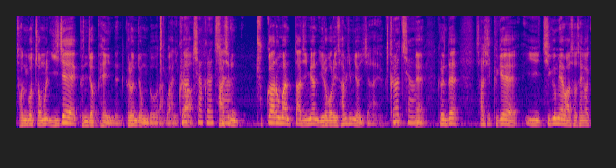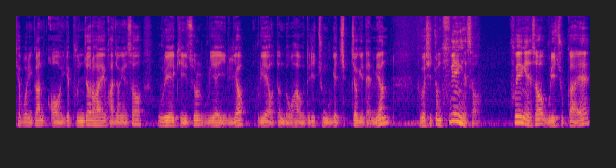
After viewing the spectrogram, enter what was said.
전고점을 이제 근접해 있는 그런 정도라고 하니까 그렇죠, 그렇죠. 사실은 주가로만 따지면 잃어버린 30년이잖아요. 그렇죠. 네. 그런데 사실 그게 이 지금에 와서 생각해 보니까 어 이게 분절화의 과정에서 우리의 기술, 우리의 인력, 우리의 어떤 노하우들이 중국에 집적이 되면 그것이 좀 후행해서 후행해서 우리 주가에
